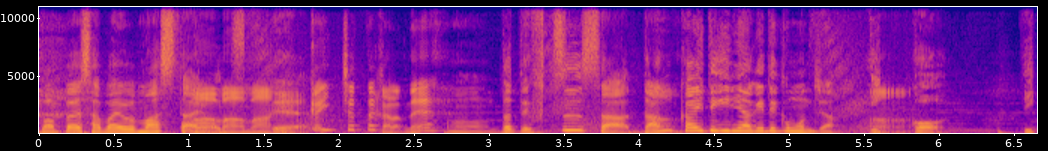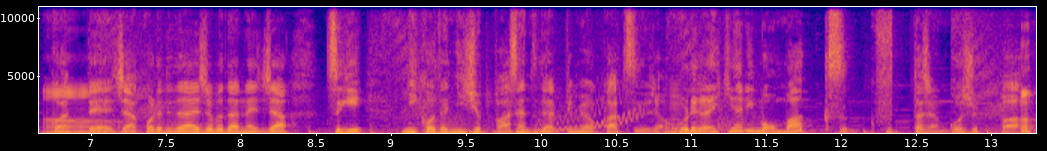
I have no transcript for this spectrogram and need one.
うヴァンパイアサバイバーマスターよまあまあまあ、っつって一回行っちゃったからね。うん、だって普通さ段階的に上げていくもんじゃん1個1個あっうんてじゃあこれで大丈夫だね。じゃあ次2個で20%でやってみようか。っつうじゃん。俺らいきなりもうマックス振ったじゃん50%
